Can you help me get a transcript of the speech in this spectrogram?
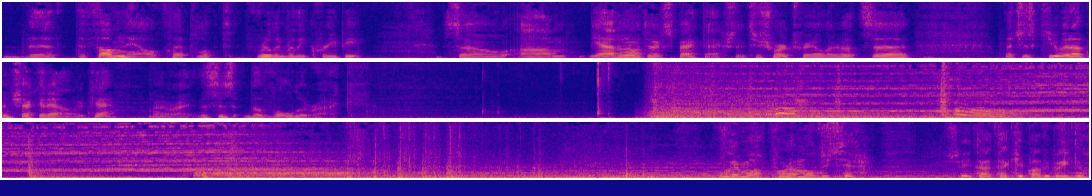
the the thumbnail clip looked really really creepy. So um, yeah, I don't know what to expect. Actually, it's a short trailer. Let's uh, let's just cue it up and check it out. Okay? All right. This is the Volderac. Ouvrez-moi, pour l'amour du ciel. J'ai été attaqué par des brigands.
